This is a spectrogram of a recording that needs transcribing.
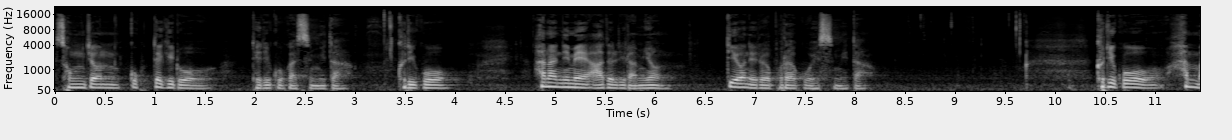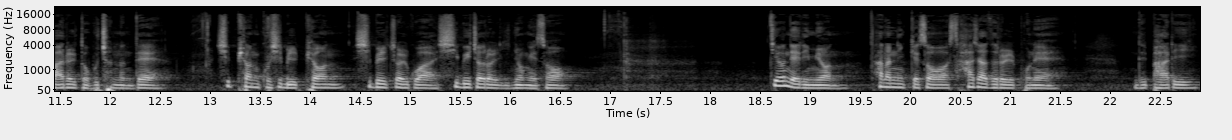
성전 꼭대기로 데리고 갔습니다. 그리고 하나님의 아들이라면 뛰어내려 보라고 했습니다. 그리고 한 말을 더 붙였는데 시편 91편 11절과 12절을 인용해서 뛰어내리면 하나님께서 사자들을 보내 네 발이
